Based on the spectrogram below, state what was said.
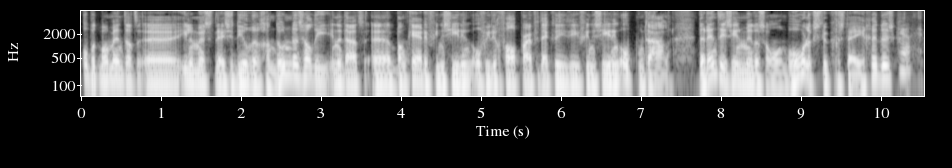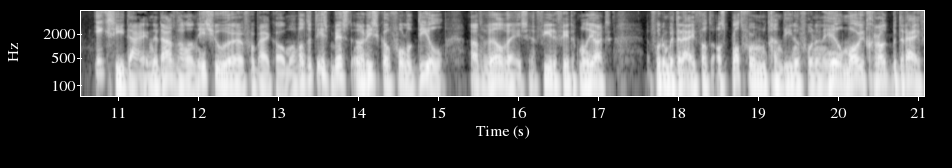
op het moment dat uh, Elon Musk deze deal wil gaan doen... dan zal hij inderdaad uh, bankaire financiering... of in ieder geval private equity financiering op moeten halen. De rente is inmiddels al een behoorlijk stuk gestegen. Dus ja. ik zie daar inderdaad wel een issue voorbij komen. Want het is best een risicovolle deal. Laten we wel wezen, 44 miljard voor een bedrijf wat als platform moet gaan dienen voor een heel mooi groot bedrijf.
